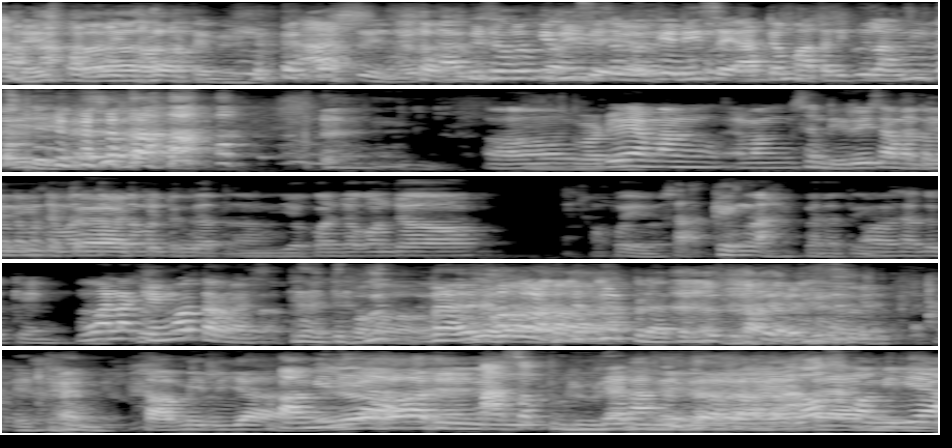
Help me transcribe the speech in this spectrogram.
Ada sport introvert ini. Asli, Cuk. Aku sebut ke dhisik ya? Sebut ke dhisik, ada materiku ilang siji. Oh, berarti emang emang sendiri sama teman-teman dekat teman-teman gitu. dekat eh, ya konco-konco apa ya sak geng lah ibaratnya Oh, satu geng. Mau anak geng motor, Mas. brotherhood Oh. brotherhood Edan. Familia. Familia. Yoi. Asat duluran. los familia.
